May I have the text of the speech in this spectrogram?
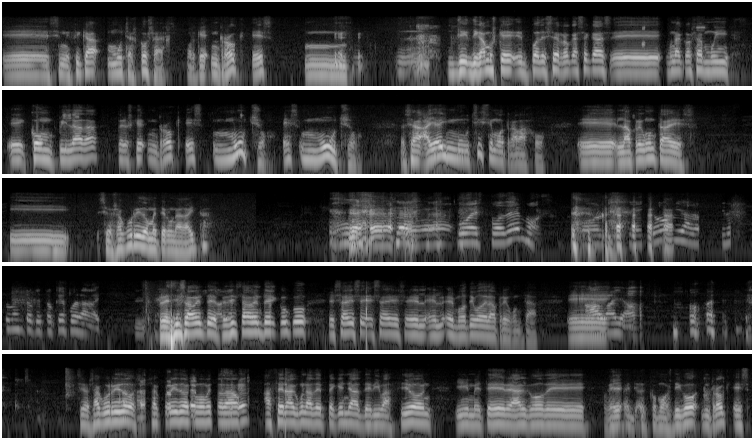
eh, significa muchas cosas, porque rock es mm, digamos que puede ser rocas secas eh, una cosa muy eh, compilada, pero es que rock es mucho, es mucho. O sea, ahí hay muchísimo trabajo. Eh, la pregunta es, ¿y se os ha ocurrido meter una gaita? Pues podemos, porque yo, mira, el primer instrumento que toqué fue la gaita. Precisamente, precisamente, Cuco, ese es, ese es el, el- el motivo de la pregunta. Eh, Ah, vaya. ¿Se os ha ocurrido, os ha ocurrido en un momento dado hacer alguna de pequeña derivación y meter algo de. Porque, eh, como os digo, el rock es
